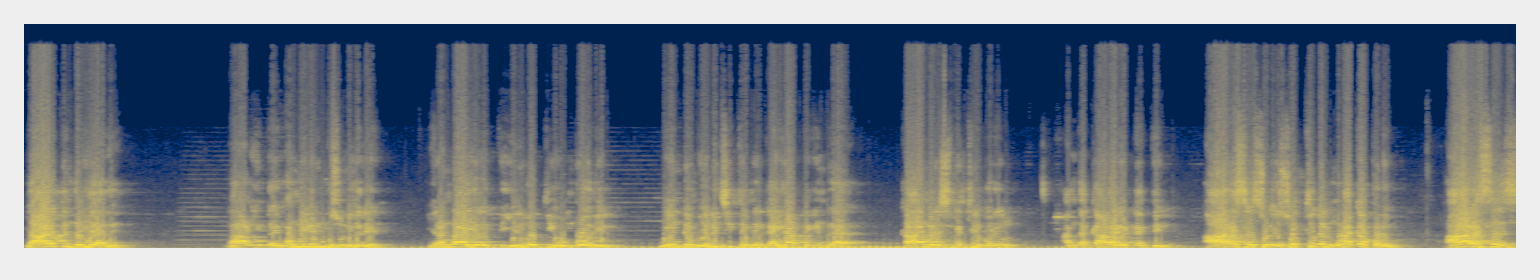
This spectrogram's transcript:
யாருக்கும் தெரியாது. நான் இந்த மண்ணிலிருந்து சொல்கிறேன் இரண்டாயிரத்தி இருபத்தி ஒன்பதில் மீண்டும் எழுச்சி தமிழ் கைகாட்டுகின்ற காங்கிரஸ் வெற்றி பெறும். அந்த காலகட்டத்தில் ஆர்எஸ்எஸ் உடைய சொத்துகள் முடக்கப்படும். ஆர்எஸ்எஸ்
